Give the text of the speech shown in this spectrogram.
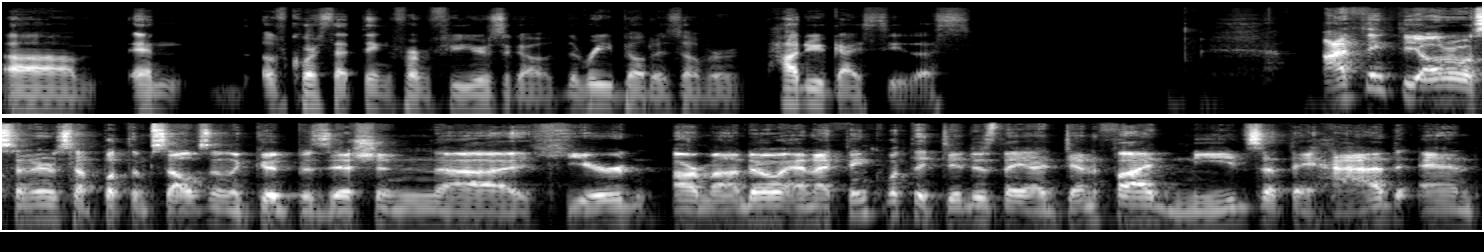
Um, and of course, that thing from a few years ago, the rebuild is over. How do you guys see this? I think the Ottawa Senators have put themselves in a good position uh, here, Armando. And I think what they did is they identified needs that they had, and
